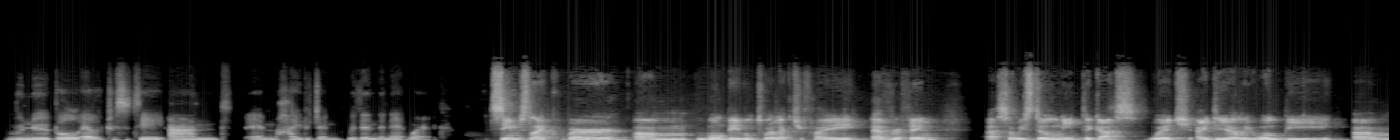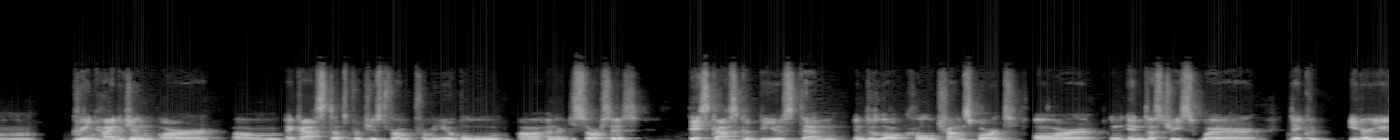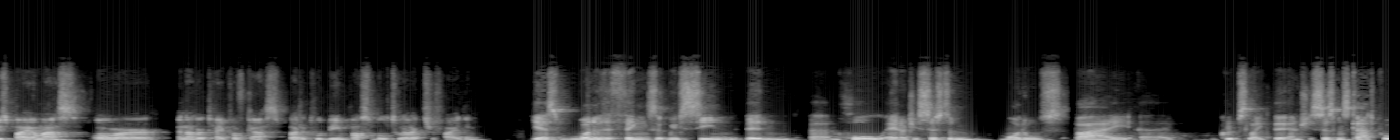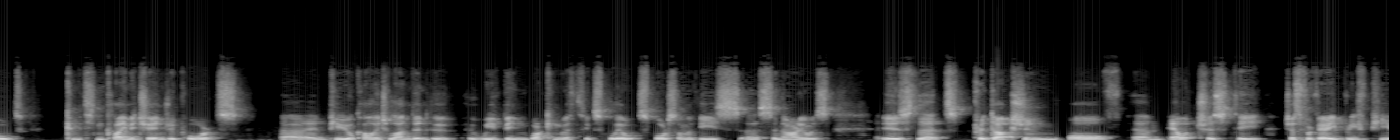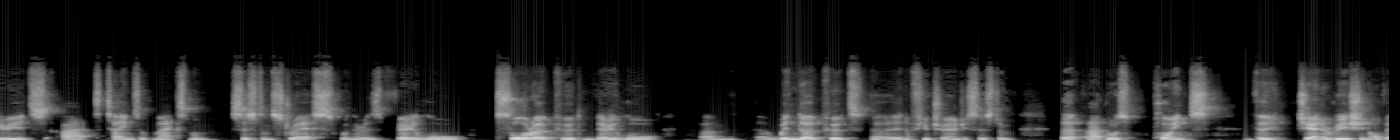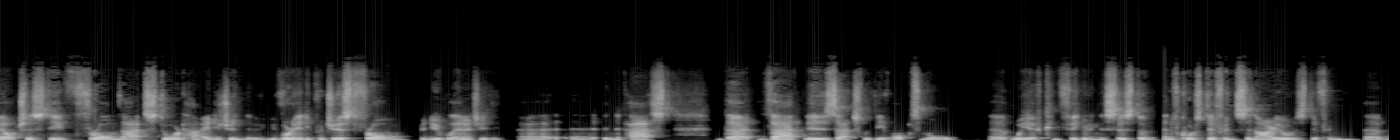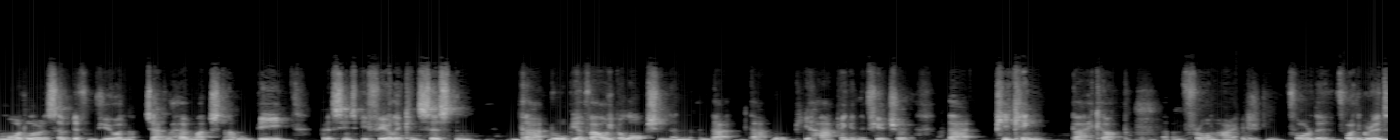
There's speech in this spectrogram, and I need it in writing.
renewable electricity and um, hydrogen within the network. It seems like we're, um, we won't be able to electrify everything. Uh, so we still need the gas, which ideally will be um, green hydrogen or um, a gas that's produced from, from renewable uh, energy sources. This gas could be used then in the long haul transport or in industries where they could either use biomass or another type of gas, but it would be impossible to electrify them. Yes, one of the things that we've seen in um, whole energy system models by uh, groups like the Energy Systems Catapult, Committee on Climate Change reports, uh, Imperial College London, who, who we've been working with to explore, explore some of these uh, scenarios, is that production of um, electricity just for very brief periods at times of maximum system stress when there is very low solar output and very low um, uh, wind output uh, in a future energy system, that at those points the generation of electricity from that stored hydrogen that you've already produced from renewable energy uh, uh, in the past, that that is actually the optimal uh, way of configuring the system. And of course, different scenarios, different uh, modelers have a different view on exactly how much that will be, but it seems to be fairly consistent. That will be a valuable option, and, and that that will be happening in the future. That peaking back up um, from hydrogen for the for the grid.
